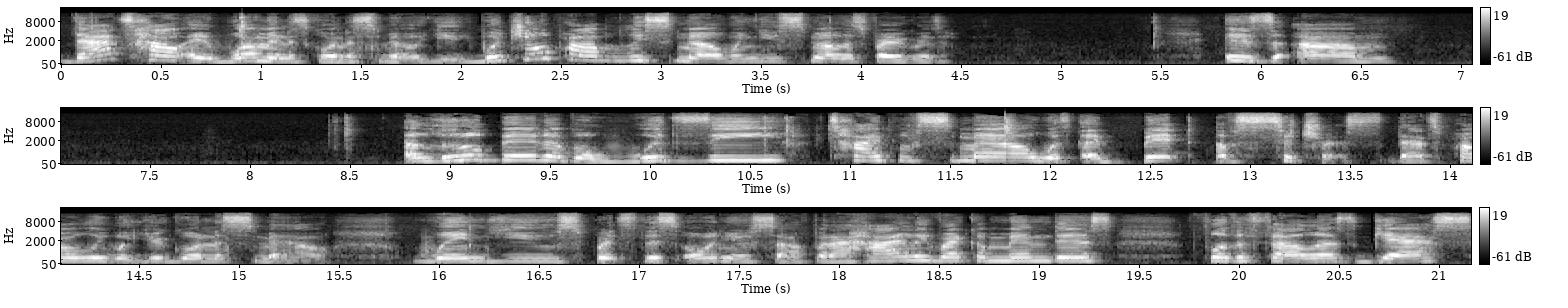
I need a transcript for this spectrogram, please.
that's how a woman is going to smell you. What you'll probably smell when you smell this fragrance is um, a little bit of a woodsy type of smell with a bit of citrus. That's probably what you're going to smell when you spritz this on yourself. But I highly recommend this for the fellas. Guess,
